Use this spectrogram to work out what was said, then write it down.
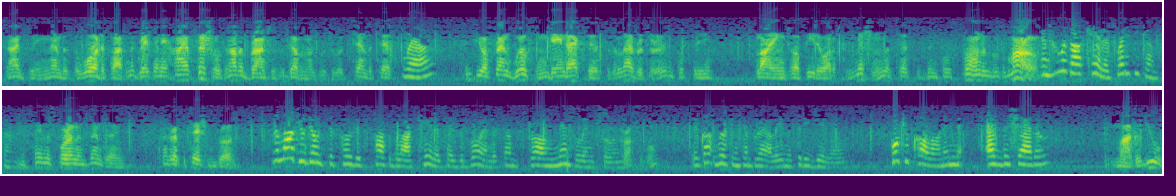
Besides being members of the War Department, a great many high officials and other branches of the government were to attend the test. Well, Since your friend Wilson gained access to the laboratory and put the flying torpedo out of commission, the test has been postponed until tomorrow. and who is Arcalis? Where did he come from? He's famous foreign inventor. He's quite a reputation abroad. Lamont, you don't suppose it's possible Arcalis has the boy under some strong mental influence? Possible. They've got Wilson temporarily in the city jail. Won't you call on him as the shadow? Margot, do you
